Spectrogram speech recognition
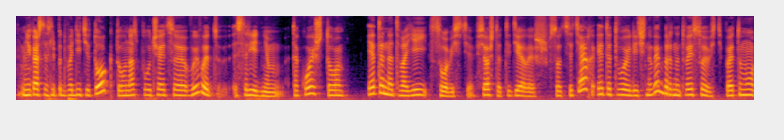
Мне кажется, если подводить итог, то у нас получается вывод средним такой, что это на твоей совести. Все, что ты делаешь в соцсетях, это твой личный выбор на твоей совести. Поэтому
